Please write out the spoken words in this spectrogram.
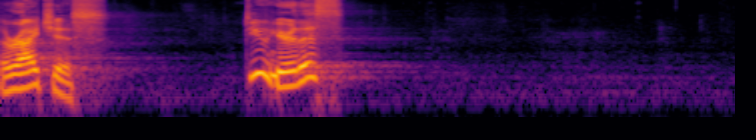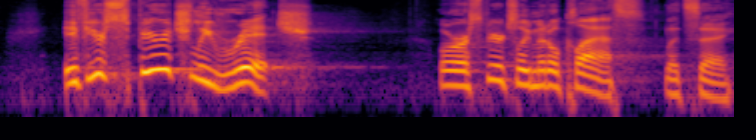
the righteous. Do you hear this? If you're spiritually rich, or are spiritually middle class, let's say.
